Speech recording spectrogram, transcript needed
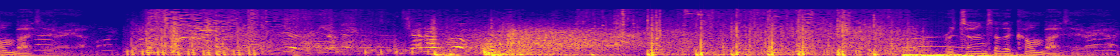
Combat area. Return to the combat area.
